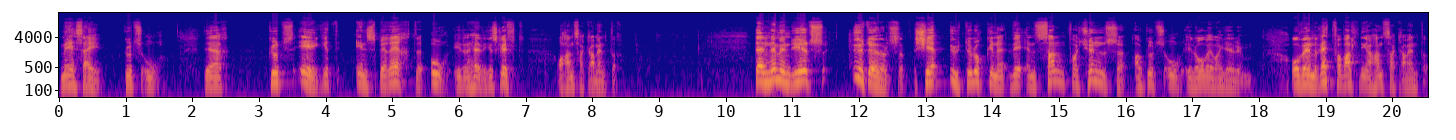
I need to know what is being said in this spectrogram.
med seg, Guds ord. Det er Guds eget inspirerte ord i Den hellige skrift og hans sakramenter. Denne myndighetsutøvelse skjer utelukkende ved en sann forkynnelse av Guds ord i lovevangelium og ved en rett forvaltning av hans sakramenter.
